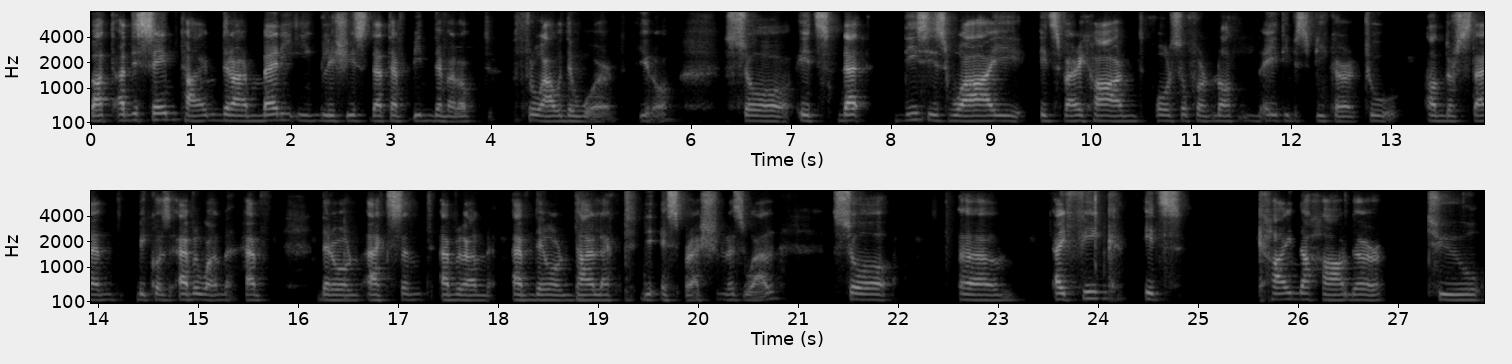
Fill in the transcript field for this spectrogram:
but at the same time there are many englishes that have been developed throughout the world you know? So it's that this is why it's very hard also for not native speaker to understand because everyone have their own accent everyone have their own dialect the expression as well. So um, i think it's kind of harder to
